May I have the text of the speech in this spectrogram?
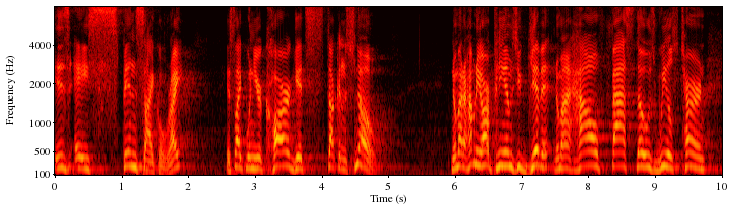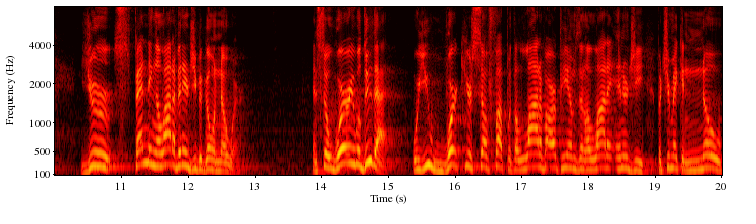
is a spin cycle, right? It's like when your car gets stuck in the snow. No matter how many RPMs you give it, no matter how fast those wheels turn, you're spending a lot of energy but going nowhere. And so worry will do that where you work yourself up with a lot of RPMs and a lot of energy, but you're making no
